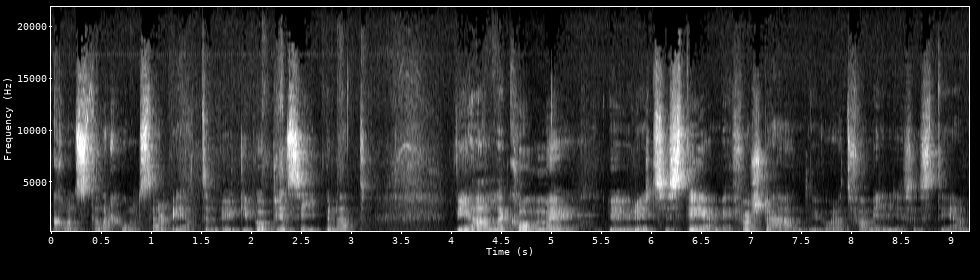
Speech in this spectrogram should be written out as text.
konstellationsarbete, bygger på principen att vi alla kommer ur ett system, i första hand ur vårt familjesystem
